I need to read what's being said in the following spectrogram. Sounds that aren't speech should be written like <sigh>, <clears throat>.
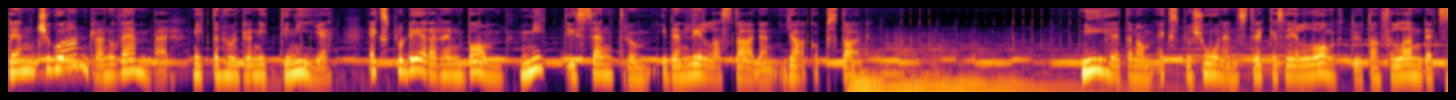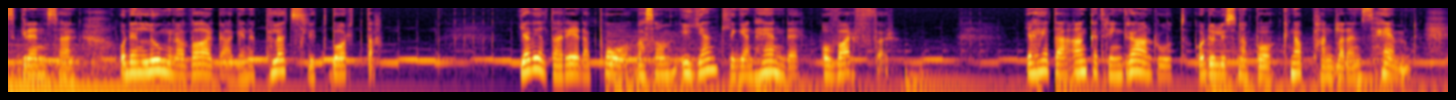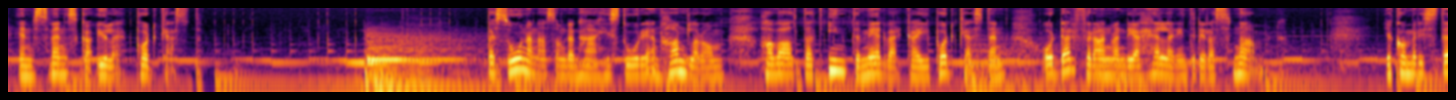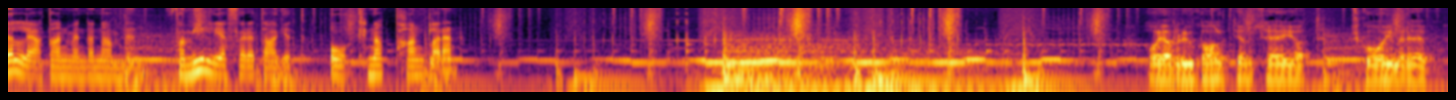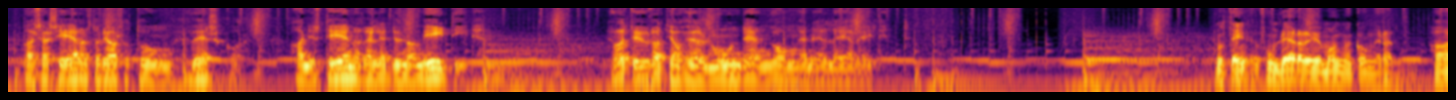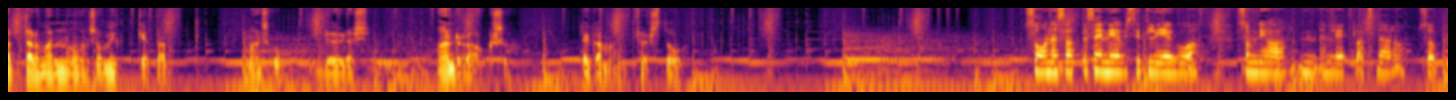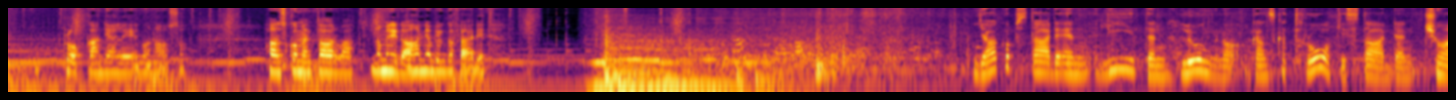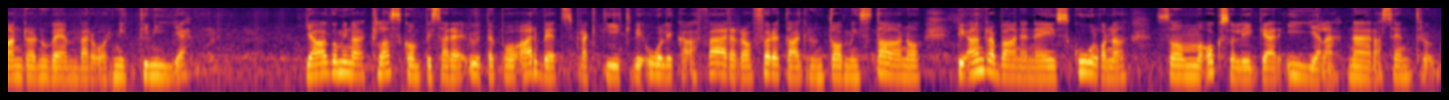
Den 22 november 1999 exploderar en bomb mitt i centrum i den lilla staden Jakobstad. Nyheten om explosionen sträcker sig långt utanför landets gränser och den lugna vardagen är plötsligt borta. Jag vill ta reda på vad som egentligen hände och varför. Jag heter Ann-Katrin Granroth och du lyssnar på Knapphandlarens hämnd, en svenska YLE-podcast. Personerna som den här historien handlar om har valt att inte medverka i podcasten och därför använder jag heller inte deras namn. Jag kommer istället att använda namnen Familjeföretaget och Knapphandlaren. Och jag brukar alltid säga att skoj med det passagerare då de har så tung väskor. Har ni stenar eller dynamit i den? Det var tur att jag höll mun den gången eller jag vet inte. Nu tänk, funderar jag ju många gånger att hatar man någon så mycket att man skulle döda andra också. Det kan man inte förstå. Sonen satte sig ner vid sitt lego som de har en lekplats där och så plockade han de här legorna och så hans kommentar var att men idag hann jag bygga färdigt. Jakobstad är en liten, lugn och ganska tråkig stad den 22 november år 99. Jag och mina klasskompisar är ute på arbetspraktik vid olika affärer och företag runt om i stan och de andra barnen är i skolorna som också ligger i eller nära centrum.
